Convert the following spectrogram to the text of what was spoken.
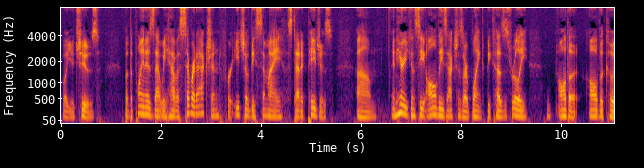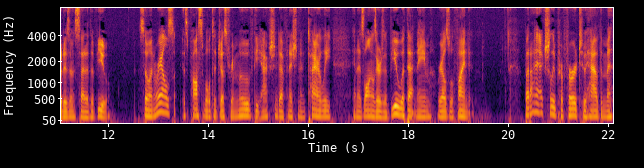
what you choose. But the point is that we have a separate action for each of these semi static pages. Um, and here you can see all these actions are blank because it's really all the all the code is inside of the view. So in Rails, it's possible to just remove the action definition entirely, and as long as there's a view with that name, Rails will find it. But I actually prefer to have the me-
